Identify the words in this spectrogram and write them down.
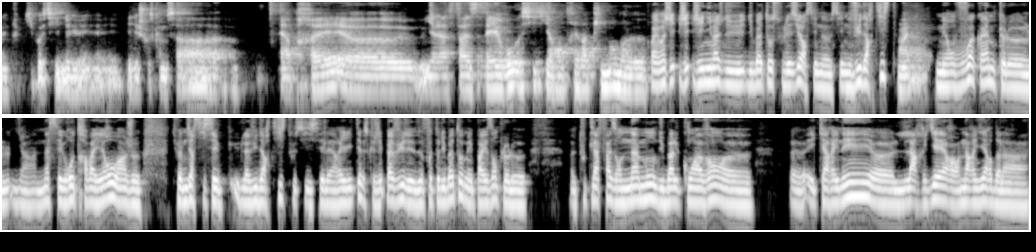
les plus petits possibles et des choses comme ça. Et après, euh, il y a la phase aéro aussi qui est rentrée rapidement dans le. Ouais, moi j'ai une image du, du, bateau sous les yeux. Alors c'est une, une vue d'artiste, ouais. mais on voit quand même que le, il y a un assez gros travail aéro. Hein. Je, tu vas me dire si c'est la vue d'artiste ou si c'est la réalité, parce que j'ai pas vu de, photos du bateau, mais par exemple le euh, toute la phase en amont du balcon avant euh, euh est carénée, euh, l'arrière en arrière de la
